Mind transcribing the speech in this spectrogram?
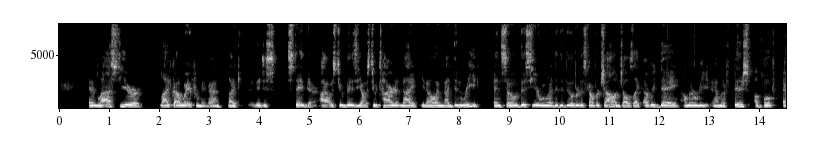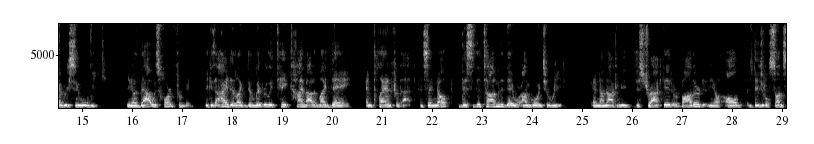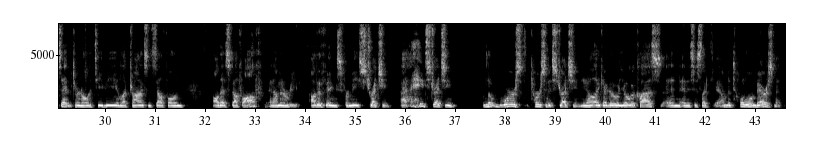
And last year, life got away from me, man. Like they just stayed there. I was too busy. I was too tired at night, you know, and I didn't read. And so this year, when I did the Deliberate Discomfort Challenge, I was like, every day I'm going to read and I'm going to finish a book every single week. You know, that was hard for me because I had to like deliberately take time out of my day and plan for that and say, nope, this is the time of the day where I'm going to read. And I'm not going to be distracted or bothered, you know, all digital sunset and turn all the TV and electronics and cell phone all that stuff off and I'm going to read. Other things for me, stretching. I, I, hate stretching. I'm the worst person at stretching. You know, like I go to a yoga class and, and it's just like I'm a total embarrassment.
